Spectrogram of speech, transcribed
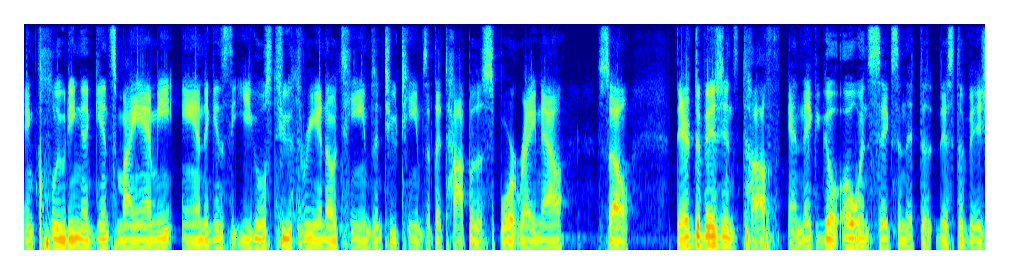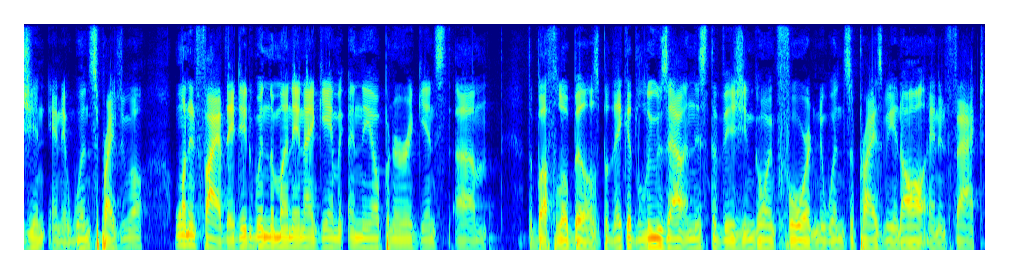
including against Miami and against the Eagles, two 3 and 0 teams and two teams at the top of the sport right now. So their division's tough, and they could go 0 and 6 in the, this division, and it wouldn't surprise me. Well, 1 and 5. They did win the Monday night game in the opener against um, the Buffalo Bills, but they could lose out in this division going forward, and it wouldn't surprise me at all. And in fact,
